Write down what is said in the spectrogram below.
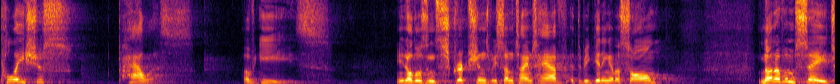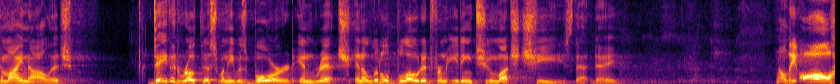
palatial palace of ease. You know those inscriptions we sometimes have at the beginning of a psalm? None of them say, to my knowledge, David wrote this when he was bored and rich and a little bloated from eating too much cheese that day. No, they all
